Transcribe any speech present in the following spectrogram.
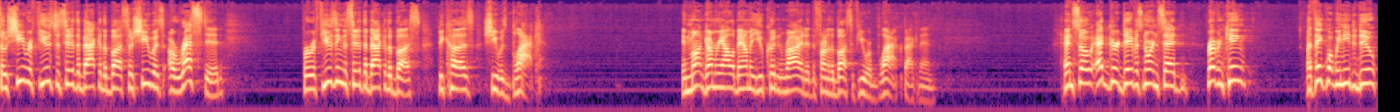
so she refused to sit at the back of the bus. So she was arrested for refusing to sit at the back of the bus because she was black. In Montgomery, Alabama, you couldn't ride at the front of the bus if you were black back then. And so Edgar Davis Norton said, Reverend King, I think what we need to do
